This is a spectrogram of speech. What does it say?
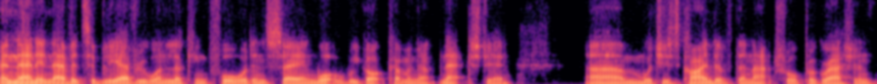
and then inevitably everyone looking forward and saying what have we got coming up next year um, which is kind of the natural progression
